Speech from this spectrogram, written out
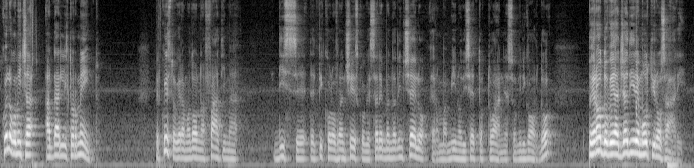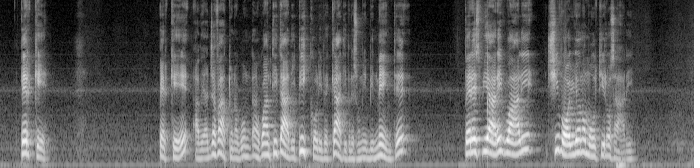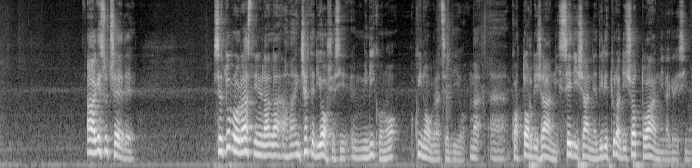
quello comincia a dargli il tormento. Per questo che la Madonna Fatima disse del piccolo Francesco che sarebbe andato in cielo era un bambino di 7-8 anni adesso mi ricordo però doveva già dire molti rosari. Perché? Perché aveva già fatto una, una quantità di piccoli peccati, presumibilmente, per espiare i quali ci vogliono molti rosari. Ah, che succede? Se tu procrastini la, la, in certe diocesi, eh, mi dicono, qui no, grazie a Dio, ma eh, 14 anni, 16 anni, addirittura 18 anni la cresima.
